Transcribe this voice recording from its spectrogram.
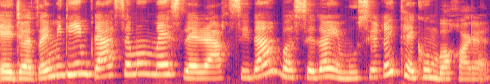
اجازه میدیم دستمون مثل رقصیدن با صدای موسیقی تکون بخوره.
